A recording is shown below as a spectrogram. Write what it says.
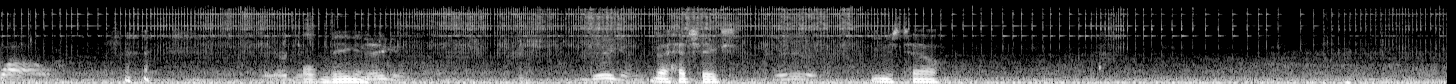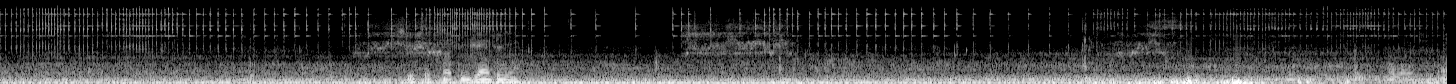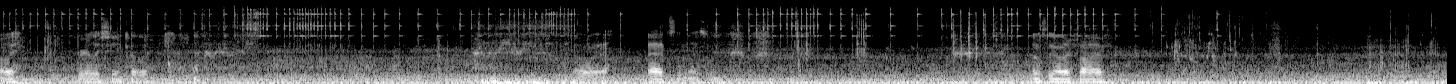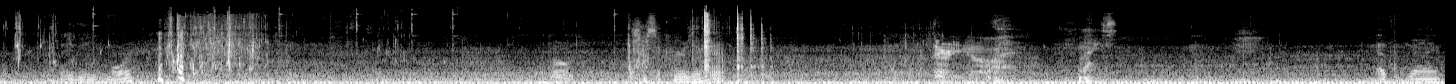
Wow. they are just Oh, digging. digging. Digging. That head shakes. Yeah. You can just tell. See if she'll come up and jump again. Oh, barely seeing color. oh yeah, that's a nice one. That's another five. Maybe more? oh. It's just a cruiser. There you go. nice. That's a giant.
